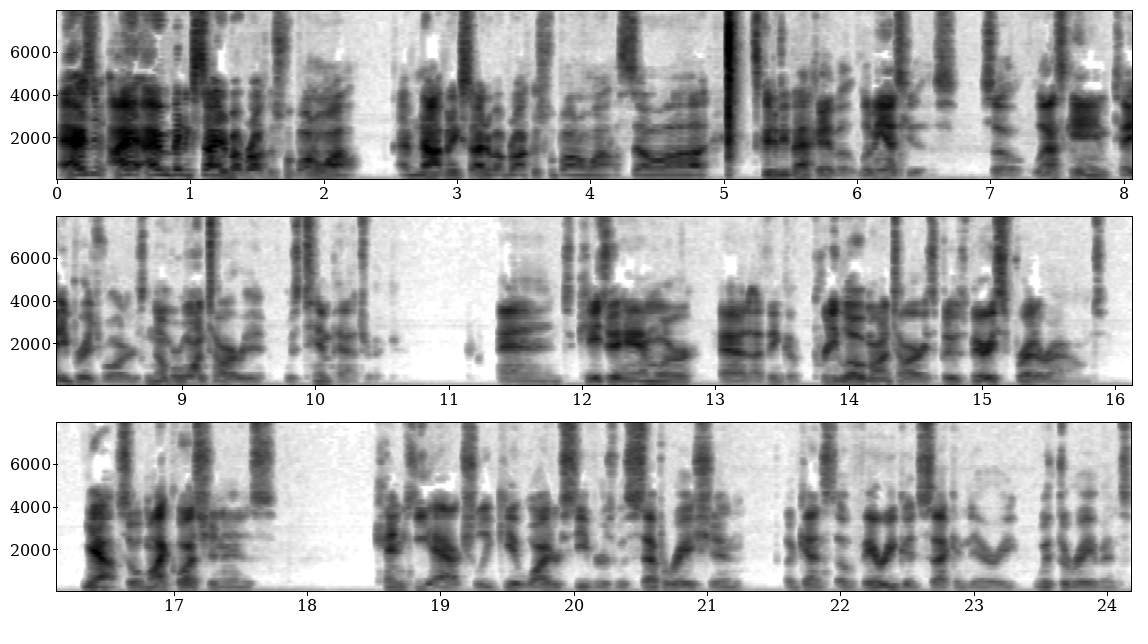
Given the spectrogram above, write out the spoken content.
As I, I haven't been excited about Broncos football in a while. I've not been excited about Broncos football in a while, so uh, it's good to be back. Okay, but let me ask you this. So last game, Teddy Bridgewater's number one target was Tim Patrick, and KJ Hamler had I think a pretty low amount of targets, but it was very spread around. Yeah. So my question is, can he actually get wide receivers with separation against a very good secondary with the Ravens?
